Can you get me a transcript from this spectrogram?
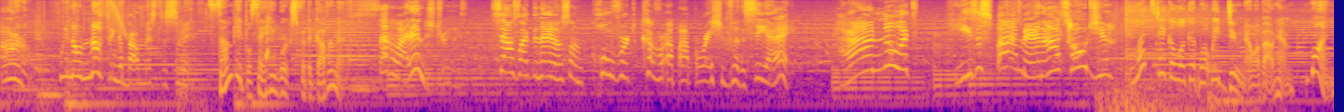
Arnold, we know nothing about Mr. Smith. Some people say he works for the government. Satellite Industries. Sounds like the name of some covert cover up operation for the CIA. I knew it. He's a spy man, I told you. Let's take a look at what we do know about him. 1.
